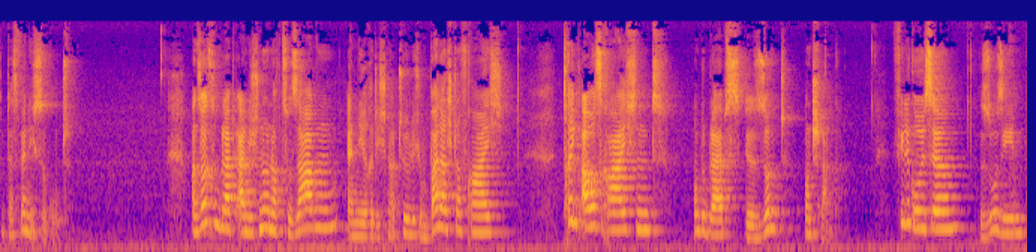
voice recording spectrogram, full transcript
Und das wäre nicht so gut. Ansonsten bleibt eigentlich nur noch zu sagen, ernähre dich natürlich und ballaststoffreich, trink ausreichend und du bleibst gesund und schlank. Viele Grüße, Susi.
